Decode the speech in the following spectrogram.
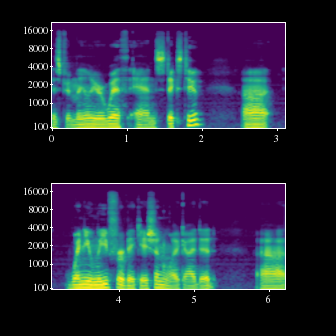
is familiar with and sticks to, uh, when you leave for vacation, like I did, uh,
